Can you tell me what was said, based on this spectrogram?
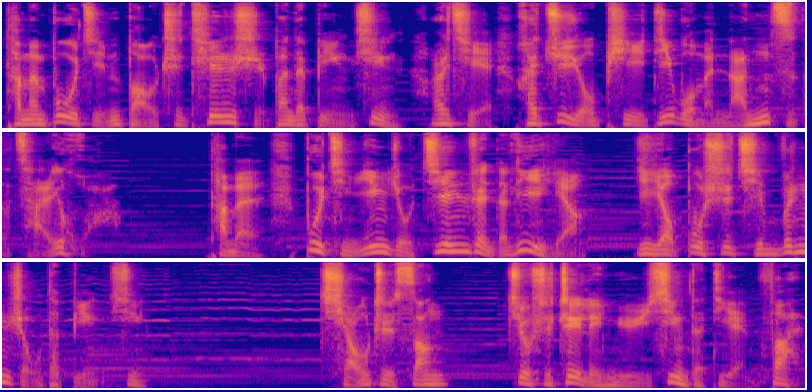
她们不仅保持天使般的秉性，而且还具有匹敌我们男子的才华。她们不仅应有坚韧的力量，也要不失其温柔的秉性。乔治桑就是这类女性的典范。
